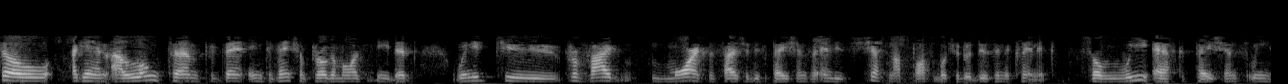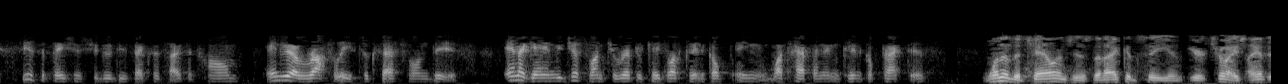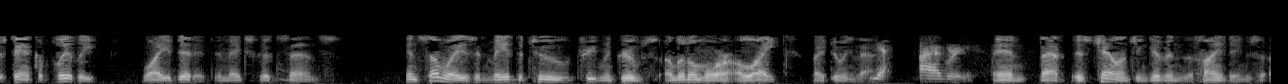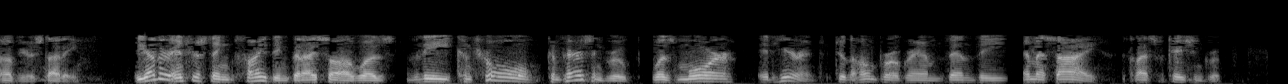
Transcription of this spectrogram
So again, a long-term intervention program was needed. We need to provide more exercise to these patients, and it's just not possible to do this in the clinic. So we ask patients, we insist the patients to do this exercise at home, and we are roughly successful in this. And again, we just want to replicate what clinical in what happened in clinical practice. One of the challenges that I could see in your choice, I understand completely why you did it. It makes good sense. In some ways, it made the two treatment groups a little more alike by doing that. Yes, I agree. And that is challenging given the findings of your study. The other interesting finding that I saw was the control comparison group was more adherent to the home program than the MSI classification group.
